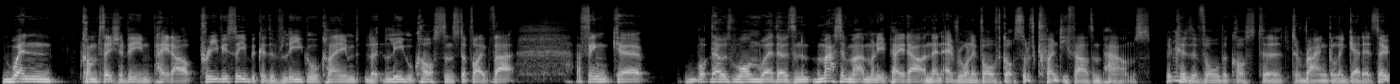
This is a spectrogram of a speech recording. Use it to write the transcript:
when compensation being paid out previously because of legal claims, like legal costs and stuff like that. I think uh, there was one where there was a massive amount of money paid out, and then everyone involved got sort of twenty thousand pounds because of all the cost to to wrangle and get it. So,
